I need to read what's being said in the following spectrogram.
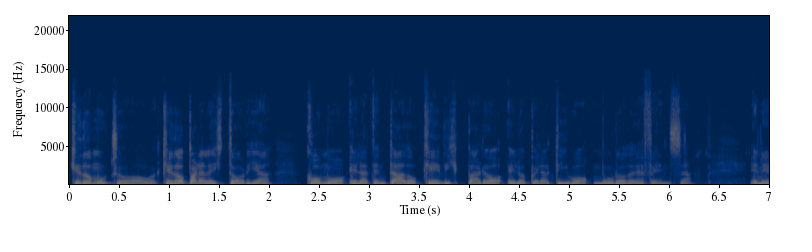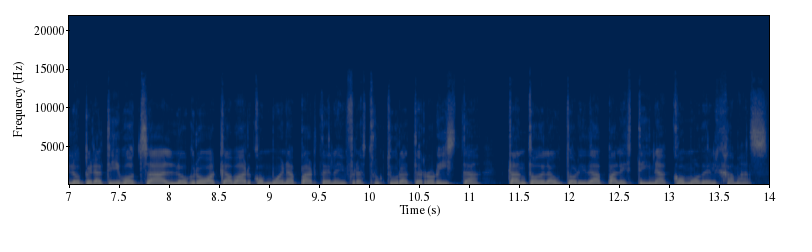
quedó mucho, quedó para la historia como el atentado que disparó el operativo Muro de Defensa. En el operativo, Tzal logró acabar con buena parte de la infraestructura terrorista, tanto de la autoridad palestina como del Hamas.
